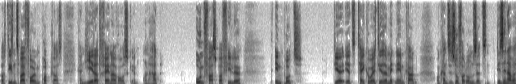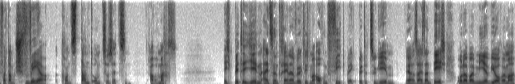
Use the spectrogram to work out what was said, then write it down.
aus diesen zwei Folgen Podcast kann jeder Trainer rausgehen und hat unfassbar viele Inputs, die er jetzt Takeaways, die er mitnehmen kann und kann sie sofort umsetzen. Die sind aber verdammt schwer, konstant umzusetzen. Aber mach's. Ich bitte jeden einzelnen Trainer wirklich mal auch ein Feedback bitte zu geben. Ja, sei es an dich oder bei mir, wie auch immer.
